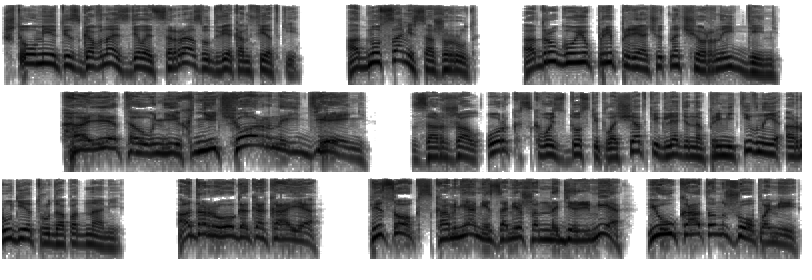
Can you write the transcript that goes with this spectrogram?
что умеют из говна сделать сразу две конфетки. Одну сами сожрут, а другую припрячут на черный день. «А это у них не черный день!» Заржал орк сквозь доски площадки, глядя на примитивные орудия труда под нами. «А дорога какая! Песок с камнями замешан на дерьме и укатан жопами!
